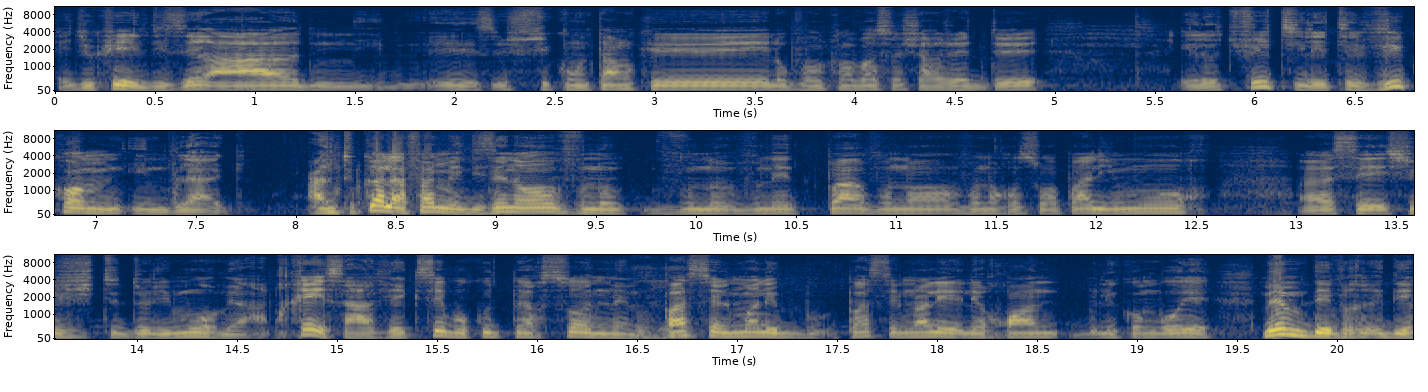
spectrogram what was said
Et du coup, il disait, ah, je suis content que le volcan va se charger d'eux. Et le tweet, il était vu comme une blague. En tout cas, la femme, elle disait, non, vous n'êtes pas, vous ne, vous ne recevez pas l'humour. Euh, c'est juste de l'humour. Mais après, ça a vexé beaucoup de personnes, même. Pas seulement les, pas seulement les, les, Rwand- les Congolais, même des, des,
